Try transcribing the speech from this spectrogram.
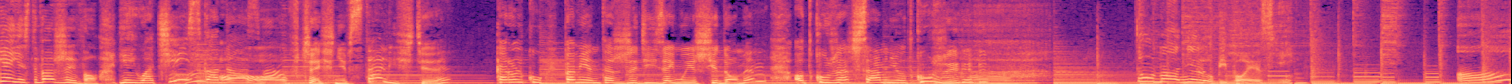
nie jest warzywo. Jej łacińska nazwa... O, wcześnie wstaliście. Karolku, pamiętasz, że dziś zajmujesz się domem? Odkurzacz sam nie odkurzy. Ona nie lubi poezji. O?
